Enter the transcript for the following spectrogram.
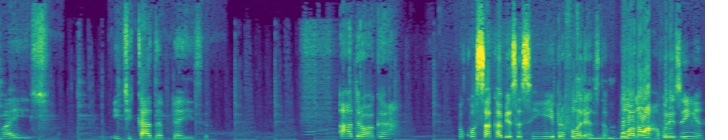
mais indicada pra isso. Ah, droga. Eu coçar a cabeça assim e ir pra floresta. Pular numa árvorezinha.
